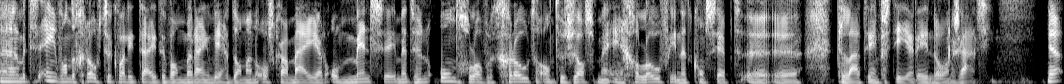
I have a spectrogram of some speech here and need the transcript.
Uh, het is een van de grootste kwaliteiten van Marijn Wegdam en Oscar Meijer... om mensen met hun ongelooflijk grote enthousiasme en geloof in het concept uh, uh, te laten investeren in de organisatie. Ja.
